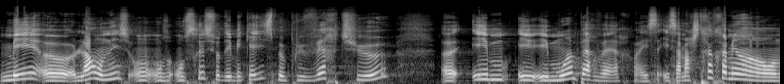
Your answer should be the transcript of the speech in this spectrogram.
mais euh, là, on, est, on, serait sur des mécanismes plus vertueux. et, et, moins pervers. Et, ça marche très très bien en,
